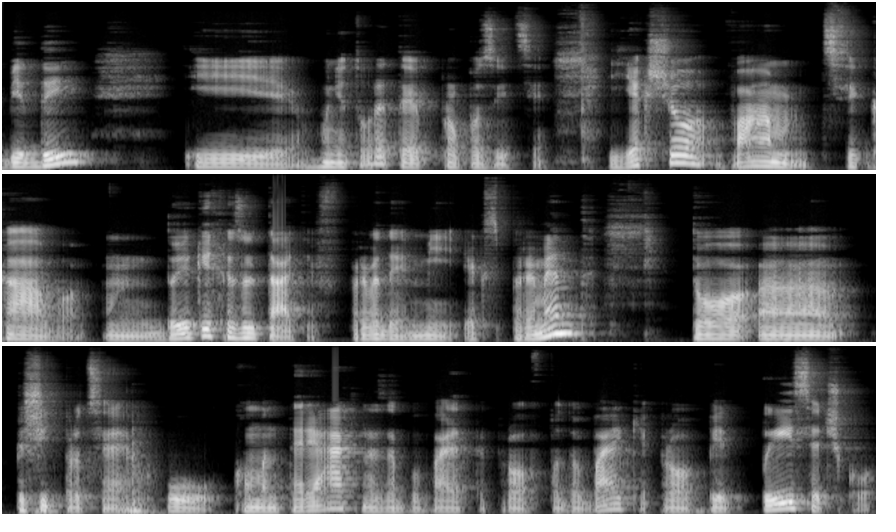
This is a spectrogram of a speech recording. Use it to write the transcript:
біди і моніторити пропозиції. Якщо вам цікаво, до яких результатів приведе мій експеримент, то е, пишіть про це у коментарях. Не забувайте про вподобайки, про підписочку.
